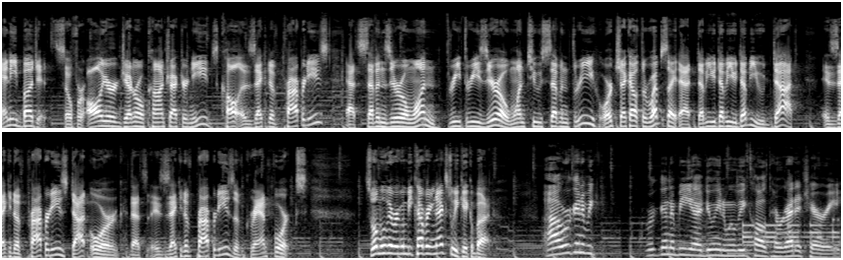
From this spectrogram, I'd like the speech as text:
any budget. So for all your general contractor needs, call Executive Properties at 701-330-1273 or check out their website at www.executiveproperties.org. That's Executive Properties of Grand Forks. So what movie are we going to be covering next week, Ichabod? Uh, we're gonna be we're gonna be uh, doing a movie called Hereditary.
